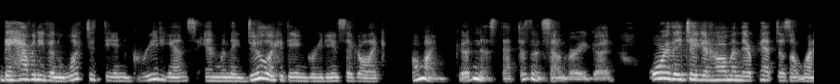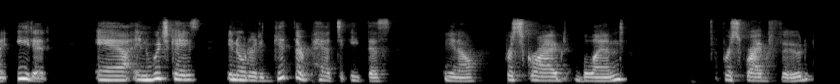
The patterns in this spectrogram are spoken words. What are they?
they haven't even looked at the ingredients. And when they do look at the ingredients, they go like, oh my goodness, that doesn't sound very good. Or they take it home and their pet doesn't want to eat it. And in which case, in order to get their pet to eat this, you know, prescribed blend, prescribed food,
